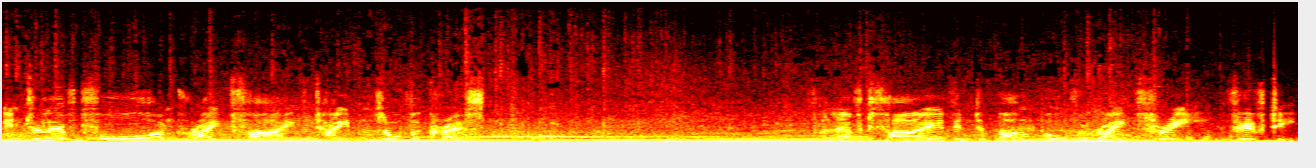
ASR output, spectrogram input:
Into left 4 and right 5, tightens over crest. For left 5 into bump over right 3, 50.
